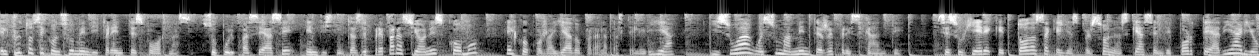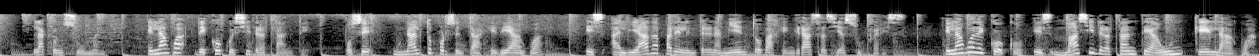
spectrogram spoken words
El fruto se consume en diferentes formas. Su pulpa se hace en distintas preparaciones como el coco rallado para la pastelería y su agua es sumamente refrescante. Se sugiere que todas aquellas personas que hacen deporte a diario la consuman. El agua de coco es hidratante. Posee un alto porcentaje de agua, es aliada para el entrenamiento, baja en grasas y azúcares. El agua de coco es más hidratante aún que el agua.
